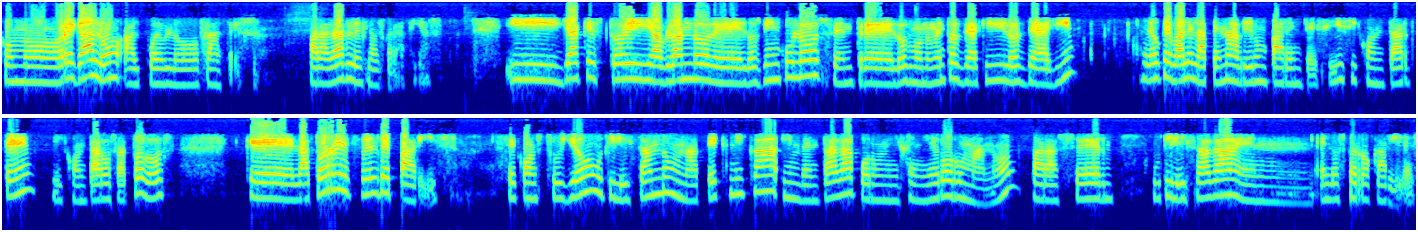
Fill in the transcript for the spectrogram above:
como regalo al pueblo francés para darles las gracias. Y ya que estoy hablando de los vínculos entre los monumentos de aquí y los de allí, creo que vale la pena abrir un paréntesis y contarte y contaros a todos que la Torre Eiffel de París se construyó utilizando una técnica inventada por un ingeniero rumano para ser utilizada en, en los ferrocarriles.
